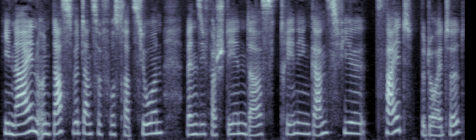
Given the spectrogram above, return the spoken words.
hinein. Und das wird dann zur Frustration, wenn sie verstehen, dass Training ganz viel Zeit bedeutet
